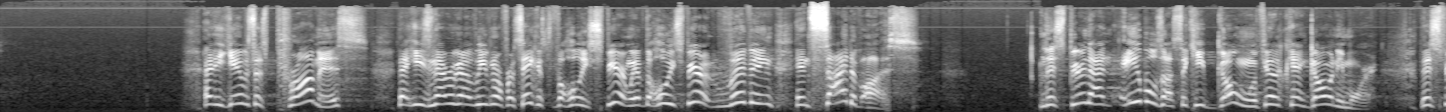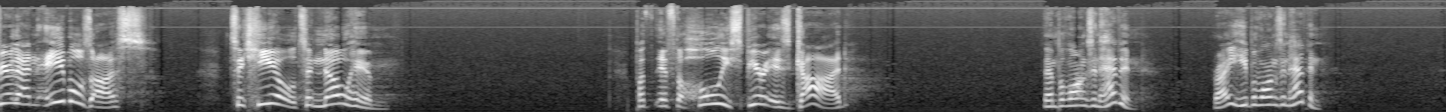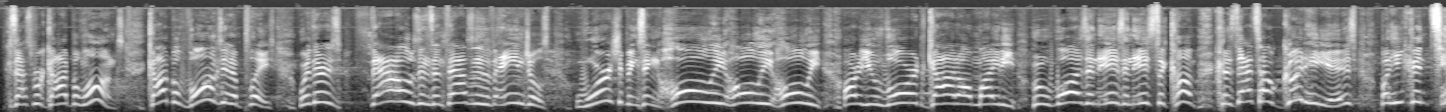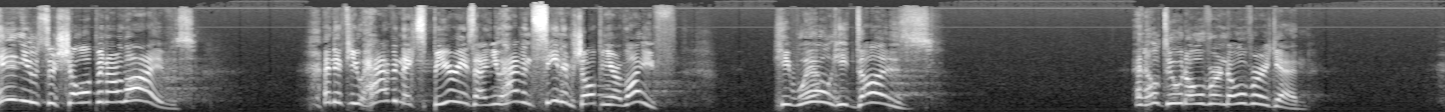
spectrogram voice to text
And he gave us this promise that he's never going to leave nor forsake us to the Holy Spirit. We have the Holy Spirit living inside of us. The Spirit that enables us to keep going when we feel like we can't go anymore. The Spirit that enables us to heal, to know Him. But if the Holy Spirit is God, then belongs in heaven, right? He belongs in heaven. Because that's where God belongs. God belongs in a place where there's thousands and thousands of angels worshiping, saying, Holy, holy, holy are you, Lord God Almighty, who was and is and is to come. Because that's how good He is, but He continues to show up in our lives. And if you haven't experienced that and you haven't seen Him show up in your life, He will, He does. And He'll do it over and over again.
